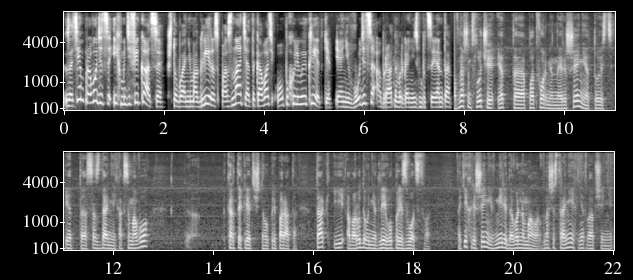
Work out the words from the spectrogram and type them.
Затем проводится их модификация, чтобы они могли распознать и атаковать опухолевые клетки, и они вводятся обратно в организм пациента. В нашем случае это платформенное решение, то есть это создание как самого КРТ-клеточного препарата, так и оборудование для его производства. Таких решений в мире довольно мало. В нашей стране их нет вообще ни,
